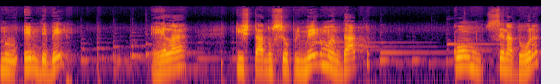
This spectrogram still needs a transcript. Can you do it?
no MDB. Ela que está no seu primeiro mandato como senadora,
